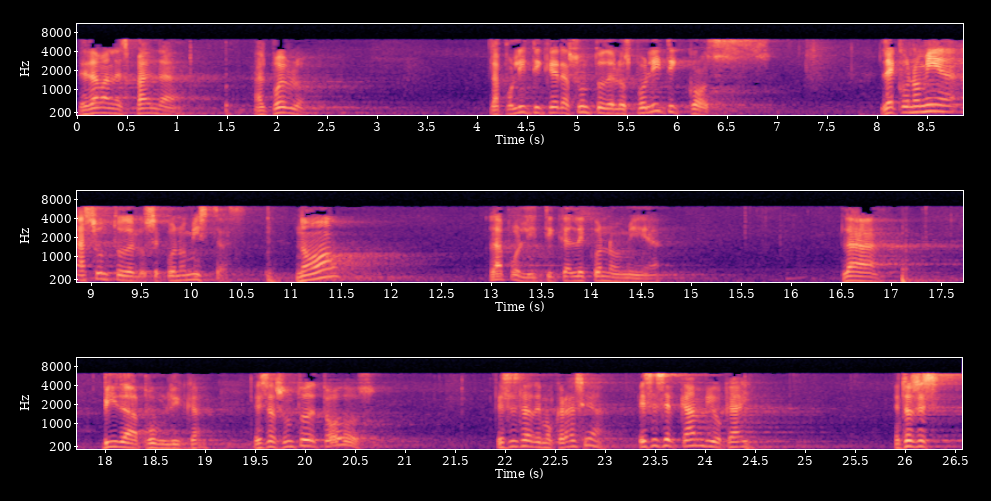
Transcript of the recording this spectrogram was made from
le daban la espalda al pueblo. La política era asunto de los políticos, la economía asunto de los economistas. No, la política, la economía, la vida pública, es asunto de todos. Esa es la democracia, ese es el cambio que hay. Entonces,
